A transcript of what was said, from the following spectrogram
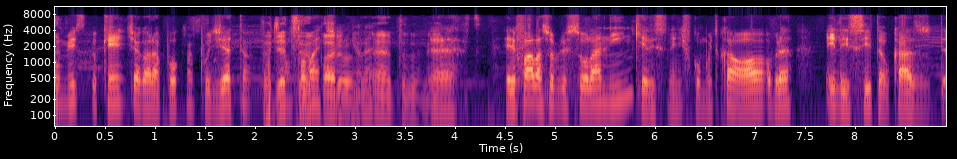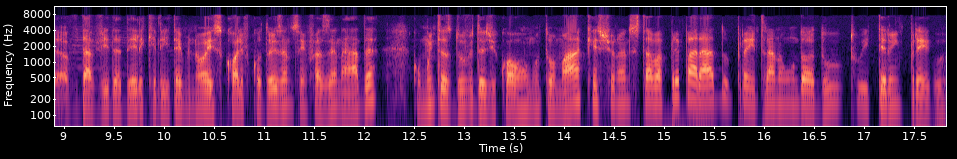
Um misto quente agora há pouco, mas podia ter, podia um ter tomatinho, né? É, tudo bem. É, ele fala sobre Solanin, que ele se identificou muito com a obra. Ele cita o caso da, vida dele, que ele terminou a escola e ficou dois anos sem fazer nada, com muitas dúvidas de qual rumo tomar, questionando se estava preparado para entrar no mundo adulto e ter um emprego.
